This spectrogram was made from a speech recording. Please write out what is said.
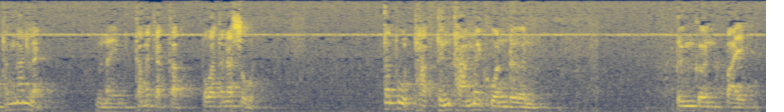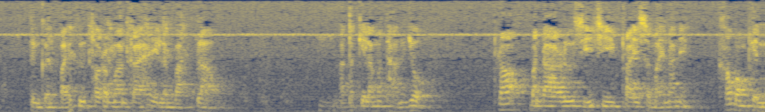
ำทั้งนั้นแหละ อยู่ในธรรมจักรกับประวัตนสูตร ท่านพูดถักถึงทางไม่ควรเดิน ตึงเกินไป ตึงเกินไปคือทรมานกายให้ลำบากเปล่า อัตกิลมัฐานโยกเพราะบรรดาฤาษีชีไพรสมัยนั้นเนี่ยเขาบำเพ็ญ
